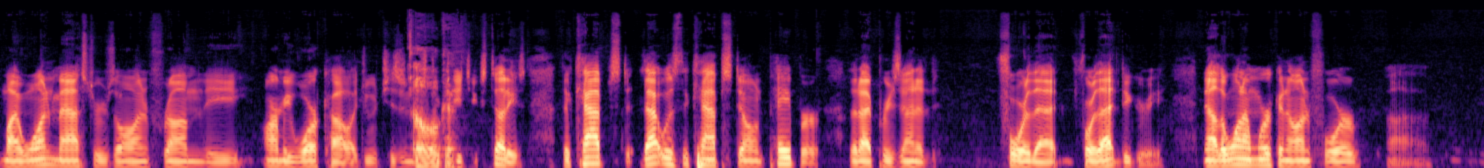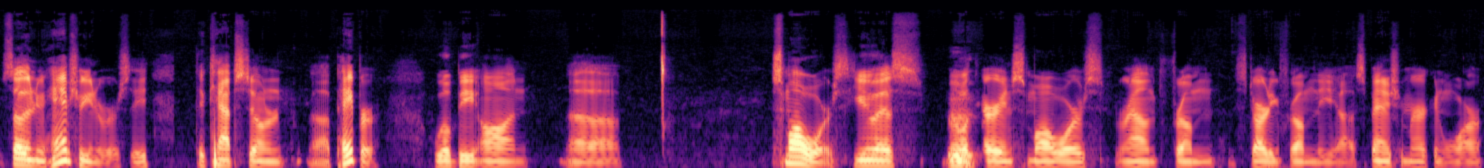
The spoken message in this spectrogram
my one master's on from the Army War College, which is in Oh, okay. strategic studies. The capst that was the capstone paper that I presented for that for that degree. Now the one I'm working on for uh, Southern New Hampshire University, the capstone uh, paper will be on uh, small wars, U.S. Mm. military and small wars around from starting from the uh, Spanish American War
